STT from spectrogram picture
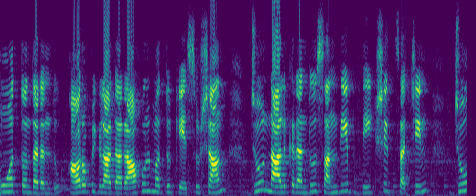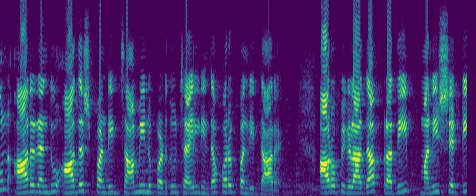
ಮೂವತ್ತೊಂದರಂದು ಆರೋಪಿಗಳಾದ ರಾಹುಲ್ ಮತ್ತು ಕೆ. ಸುಶಾಂತ್, ಜೂನ್ ನಾಲ್ಕರಂದು ಸಂದೀಪ್, ದೀಕ್ಷಿತ್, ಸಚಿನ್ ಜೂನ್ ಆರರಂದು ಆದರ್ಶ್ ಪಂಡಿತ್ ಜಾಮೀನು ಪಡೆದು ಜೈಲಿನಿಂದ ಹೊರಗೆ ಬಂದಿದ್ದಾರೆ. ಆರೋಪಿಗಳಾದ ಪ್ರದೀಪ್, ಮನೀಶ್ ಶೆಟ್ಟಿ,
